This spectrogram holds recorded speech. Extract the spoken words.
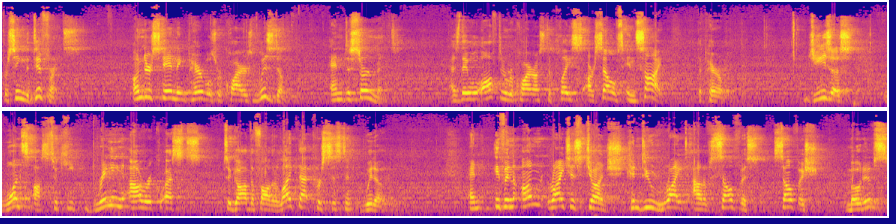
for seeing the difference. Understanding parables requires wisdom and discernment, as they will often require us to place ourselves inside the parable. Jesus wants us to keep bringing our requests to God the Father, like that persistent widow. And if an unrighteous judge can do right out of selfish, selfish motives,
